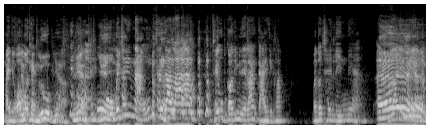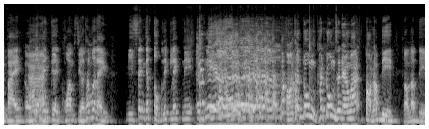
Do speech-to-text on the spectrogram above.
หมายถึงว่าบนน้ำแข็งรูปเนี่ยเหรอเนี่ยโอ้โหไม่ใช่หนังจันดาราใช้อุปกรณ์ที่มีในร่างกายสิครับ มันต้องใช้ลิ้นเนี่ยเอไล่เรียงกันไปเออเพื่อให้เกิดความเสียวถ้าเมื่อไหร่มีเส้นกระตุกเล็ก ๆ นี่เอออ๋อถ้าดุ้งถ้าดุ้งแสดงว่าตอบรับดี ตอบรับดี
